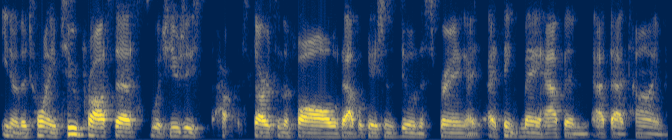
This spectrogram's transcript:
you know, the 22 process, which usually st starts in the fall with applications due in the spring, I, I think may happen at that time.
